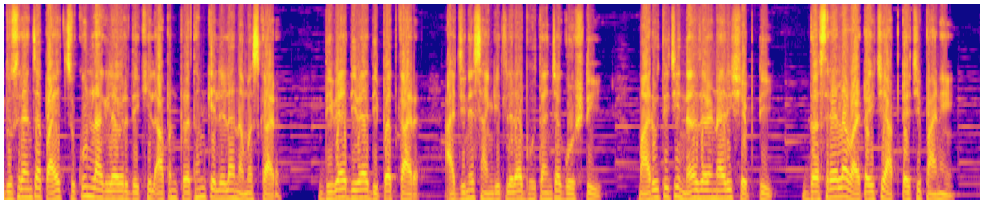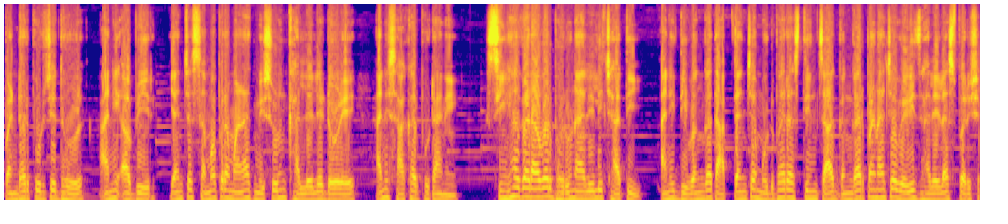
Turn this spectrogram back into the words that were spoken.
दुसऱ्यांचा पाय चुकून लागल्यावर देखील आपण प्रथम केलेला नमस्कार दिव्या दिव्या दीपत्कार आजीने सांगितलेल्या भूतांच्या गोष्टी मारुतीची न जळणारी शेपटी दसऱ्याला वाटायची आपट्याची पाने पंढरपूरचे धूळ आणि अबीर यांच्या समप्रमाणात मिसळून खाल्लेले डोळे आणि साखरपुटाने सिंहगडावर भरून आलेली छाती आणि दिवंगत आपत्यांच्या मुठभर अस्तींचा गंगारपणाच्या वेळी झालेला स्पर्श.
